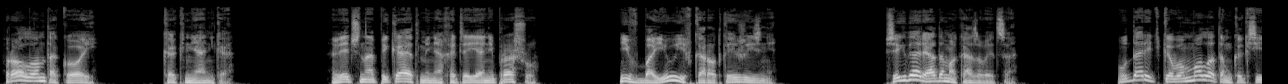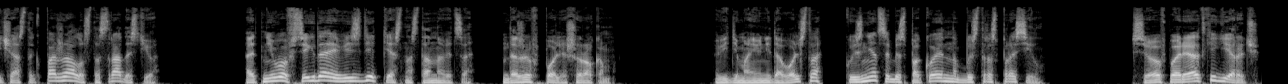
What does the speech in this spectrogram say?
Фрол он такой, как нянька. Вечно опекает меня, хотя я не прошу. И в бою, и в короткой жизни. Всегда рядом оказывается. Ударить кого молотом, как сейчас, так пожалуйста, с радостью. От него всегда и везде тесно становится, даже в поле широком. Видя мое недовольство, кузнец обеспокоенно быстро спросил. «Все в порядке, Герыч?»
